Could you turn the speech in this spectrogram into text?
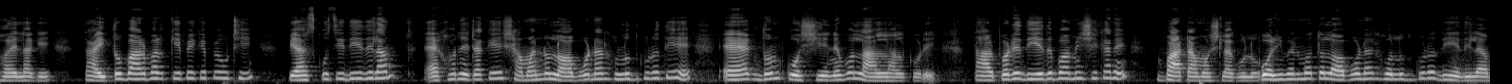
ভয় লাগে। তাই তো বারবার কেঁপে কেঁপে উঠি। পেঁয়াজ কুচি দিয়ে দিলাম। এখন এটাকে সামান্য লবণ আর হলুদ গুঁড়ো দিয়ে একদম কষিয়ে নেব লাল লাল করে। তারপরে দিয়ে দেবো আমি সেখানে বাটা মশলাগুলো। পরিমাণ মতো লবণ আর হলুদ গুঁড়ো দিয়ে দিলাম।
